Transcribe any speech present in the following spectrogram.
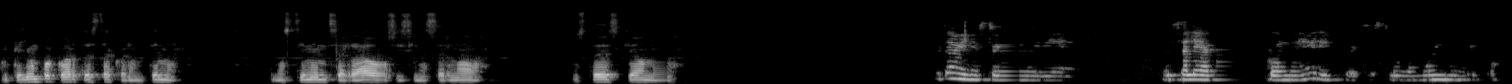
aunque yo un poco harto de esta cuarentena. Nos tienen cerrados y sin hacer nada. ¿Ustedes qué onda? Yo también estoy muy bien. Hoy salí a comer y pues estuvo muy, muy rico.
